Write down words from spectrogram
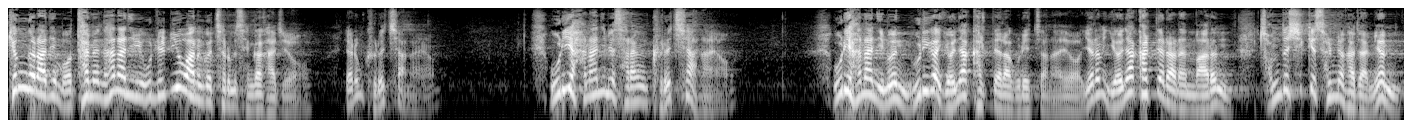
경건하지 못하면 하나님이 우리를 미워하는 것처럼 생각하죠. 여러분, 그렇지 않아요. 우리 하나님의 사랑은 그렇지 않아요. 우리 하나님은 우리가 연약할 때라고 그랬잖아요. 여러분, 연약할 때라는 말은 좀 더 쉽게 설명하자면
